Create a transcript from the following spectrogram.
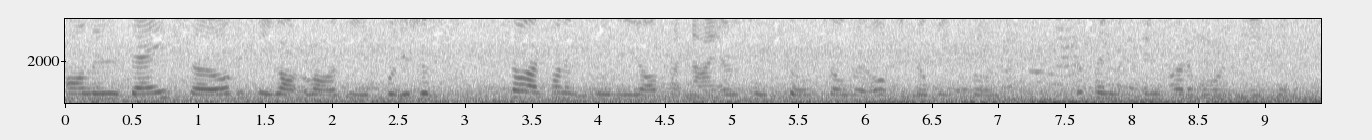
all in the day so obviously you got a lot of views but it's just so iconic seeing New York at night everything's still so lit up so beautiful it's just incredible and amazing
